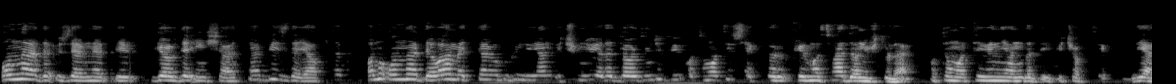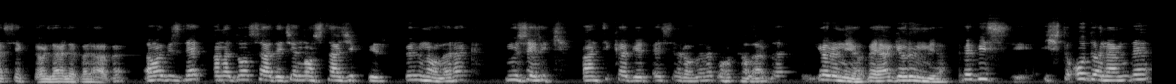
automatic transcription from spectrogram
Onlar da üzerine bir gövde inşa ettiler. Biz de yaptık. Ama onlar devam ettiler ve bugün dünyanın üçüncü ya da dördüncü büyük otomotiv sektörü firmasına dönüştüler. Otomotivin yanında birçok diğer sektörlerle beraber. Ama bizde Anadolu sadece nostaljik bir ürün olarak müzelik, antika bir eser olarak ortalarda görünüyor veya görünmüyor. Ve biz işte o dönemde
